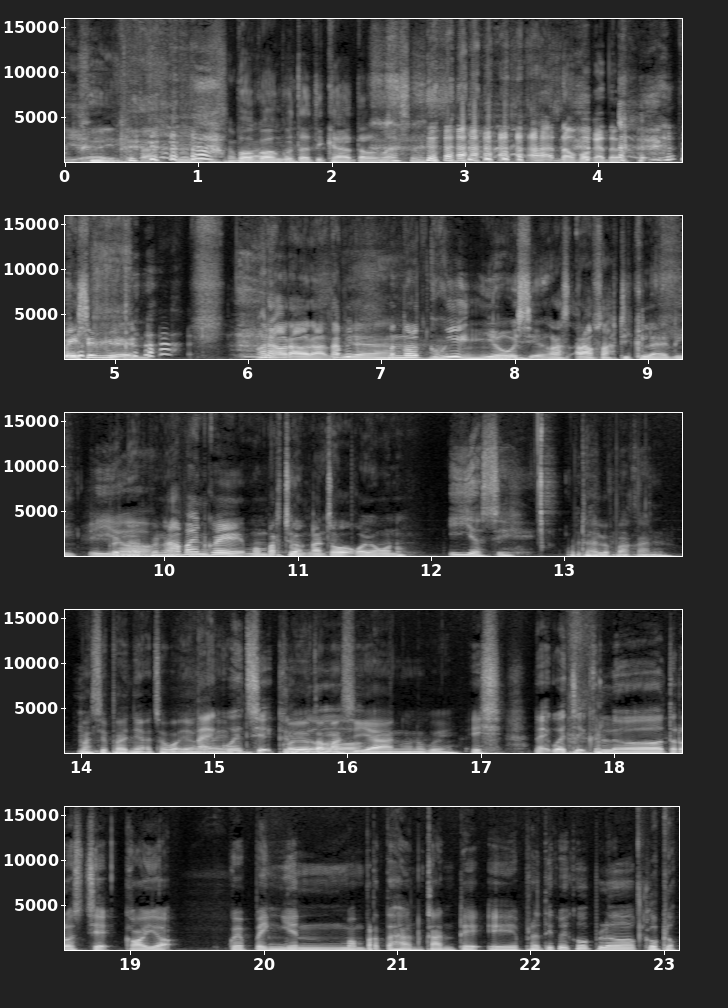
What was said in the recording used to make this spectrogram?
Iya, itu tadi. Pokokku tadi gatel Mas. Napa kata? Pacing. Ora ora ora, tapi Iya. menurutku ki ya wis ya ora usah digelani. Iya. Ngapain kowe memperjuangkan cowok koyo ngono? Iya sih. Udah lupakan. Masih banyak cowok yang Nek lain. kowe cek Koyo. Tomasian ngono kuwi. Ih, nek kowe cek gelo terus cek koyo kowe pengen mempertahankan DE, berarti kowe goblok. Goblok.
